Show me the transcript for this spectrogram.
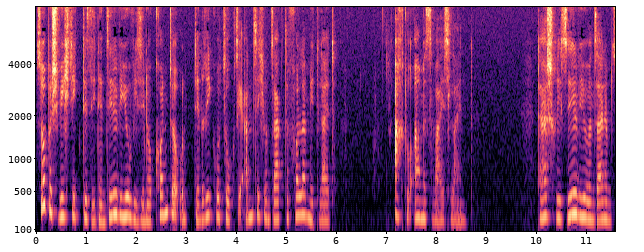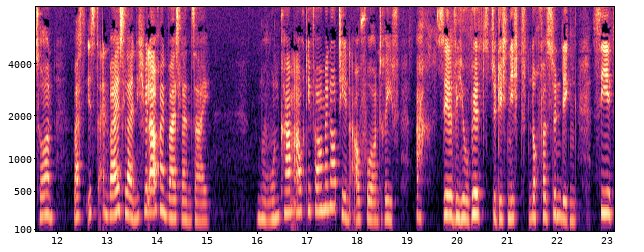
So beschwichtigte sie den Silvio, wie sie nur konnte, und den Rico zog sie an sich und sagte voller Mitleid Ach du armes Weißlein. Da schrie Silvio in seinem Zorn Was ist ein Weißlein? Ich will auch ein Weißlein sei. Nun kam auch die Frau Menotti in Aufruhr und rief Ach, Silvio, willst du dich nicht noch versündigen? Sieh,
